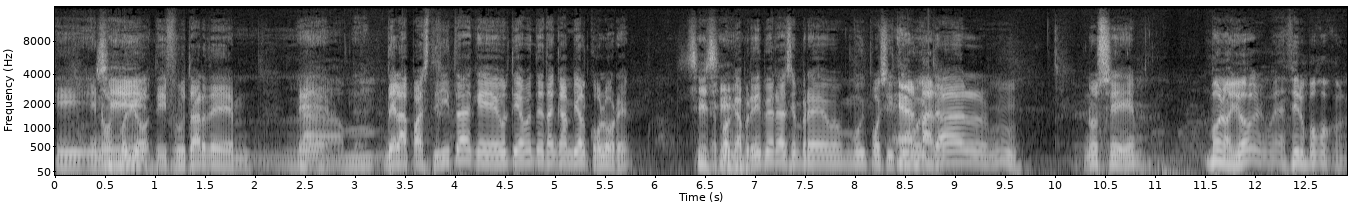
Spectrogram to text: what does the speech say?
y, y no hemos Sí. podido disfrutar de, de, La- de la pastillita que últimamente te han cambiado el color, ¿eh? Sí, sí. Porque al principio era siempre muy positivo y tal. mm, no sé. ¿eh? Bueno, yo voy a decir un poco,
